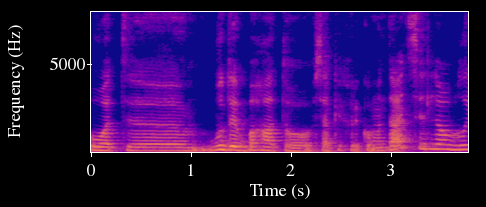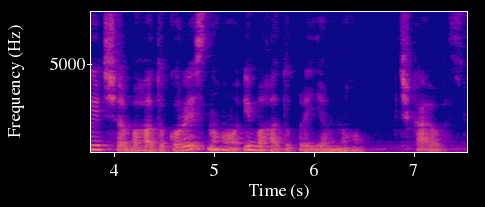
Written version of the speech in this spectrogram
От, е, буде багато всяких рекомендацій для обличчя, багато корисного і багато приємного. Чекаю вас.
